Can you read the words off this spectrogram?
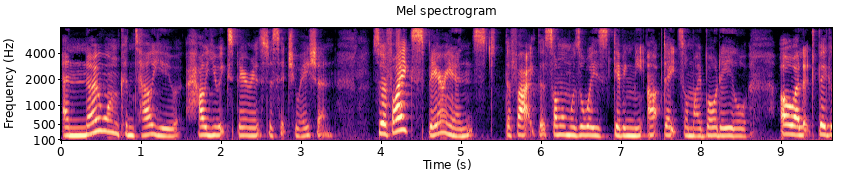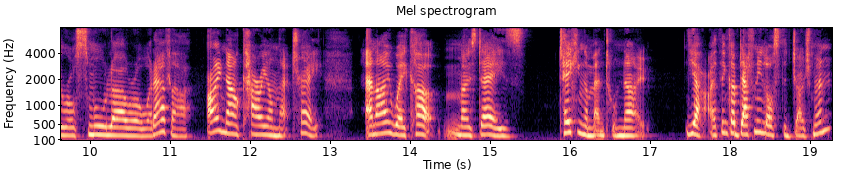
and no one can tell you how you experienced a situation. So if I experienced the fact that someone was always giving me updates on my body or, oh, I looked bigger or smaller or whatever, I now carry on that trait. And I wake up most days taking a mental note. Yeah, I think I've definitely lost the judgment,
